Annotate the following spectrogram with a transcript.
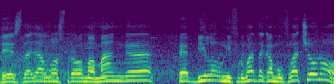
Des d'allà el nostre home manga, Pep Vila, uniformat de camuflatge o no?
